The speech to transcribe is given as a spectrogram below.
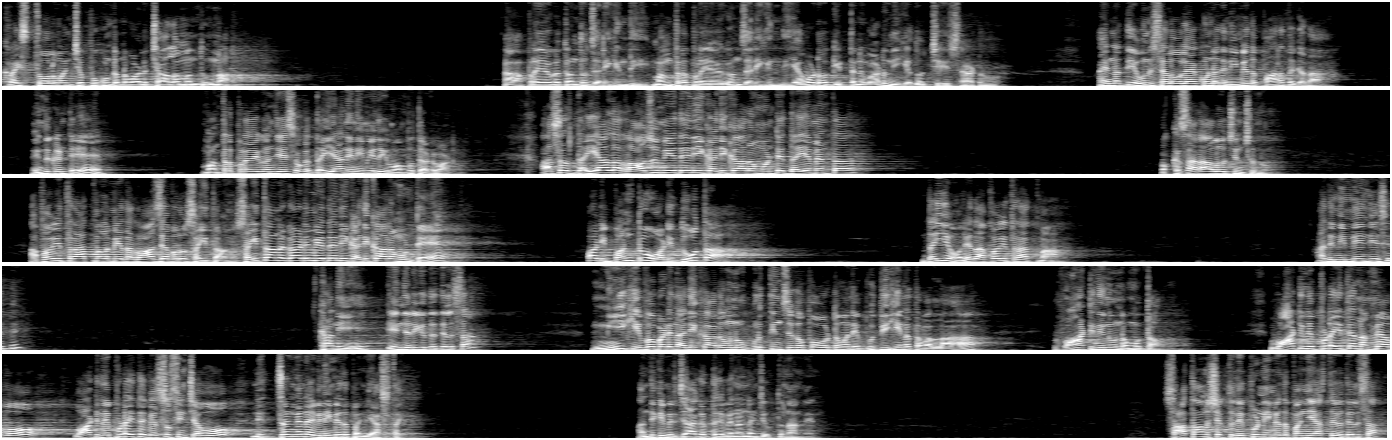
క్రైస్తవులం అని చెప్పుకుంటున్న వాళ్ళు చాలామంది ఉన్నారు. ప్రయోగతంతో జరిగింది మంత్ర ప్రయోగం జరిగింది. ఎవడో గిట్టని వాడు నీకేదో చేశాడు. అయినా దేవుని సెలవు లేకుండా అది నీ మీద పారదు కదా. ఎందుకంటే మంత్రప్రయోగం చేసి ఒక దయ్యాన్ని నీ మీదకి పంపుతాడు వాడు. అసలు దయ్యాల రాజు మీదే నీకు అధికారం ఉంటే దయ్యం ఎంత? ఒక్కసారి ఆలోచించు నువ్వు. అపవిత్రాత్మల మీద రాజు ఎవరు సైతాను. సైతాను గాడి మీదే నీకు అధికారం ఉంటే వాడి బంటు వాడి దూత దయ్యం లేదా అపవిత్రాత్మ? అది నిన్నేం చేసింది? కానీ ఏం జరిగిందో తెలుసా? నీకు ఇవ్వబడిన అధికారం నువ్వు గుర్తించకపోవటం అనే బుద్ధిహీనత వల్ల వాటిని నువ్వు నమ్ముతావు. వాటిని ఎప్పుడైతే నమ్మావో వాటిని ఎప్పుడైతే విశ్వసించావో నిజంగానే అవి నీ మీద పనిచేస్తాయి. అందుకే మీరు జాగ్రత్తగా వినండి అని చెప్తున్నాను నేను. సాతాను శక్తులు ఎప్పుడు నీ మీద పనిచేస్తాయో తెలుసా?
